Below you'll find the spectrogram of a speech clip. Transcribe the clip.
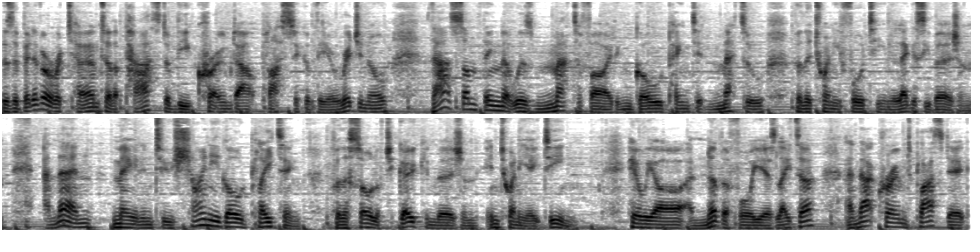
There's a bit of a return to the past of the chromed out plastic of the original. That's something that was mattified in gold painted metal for the 2014 Legacy version, and then made into shiny gold plating for the Soul of Chogokin version in 2018. Here we are another four years later, and that chromed plastic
